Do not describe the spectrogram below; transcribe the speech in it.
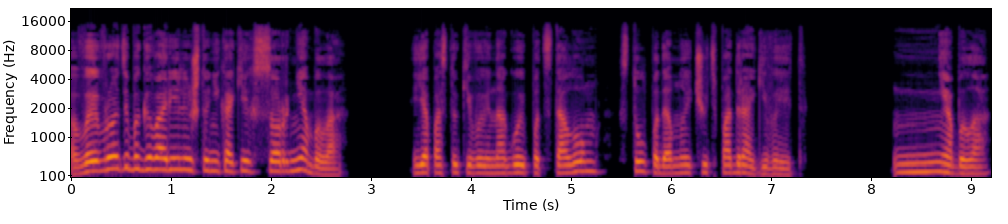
«Вы вроде бы говорили, что никаких ссор не было». Я постукиваю ногой под столом, стул подо мной чуть подрагивает. «Не было»,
